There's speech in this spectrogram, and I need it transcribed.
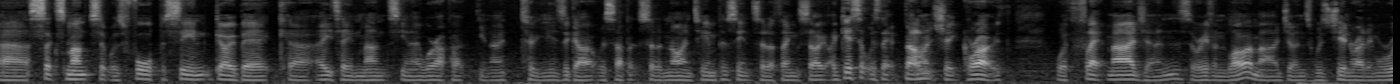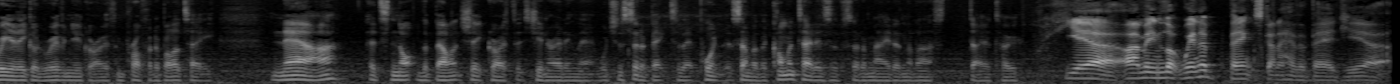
uh, six months, it was four percent. Go back uh, 18 months, you know, we're up at you know two years ago, it was up at sort of nine, 10 percent sort of thing. So I guess it was that balance sheet growth with flat margins or even lower margins was generating really good revenue growth and profitability. Now it's not the balance sheet growth that's generating that, which is sort of back to that point that some of the commentators have sort of made in the last day or two. Yeah, I mean, look, when a bank's going to have a bad year,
